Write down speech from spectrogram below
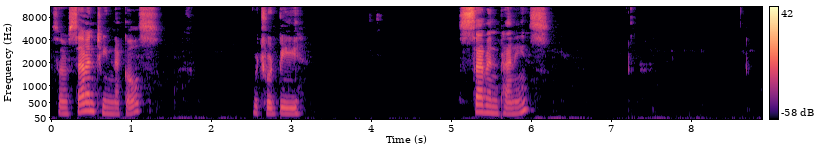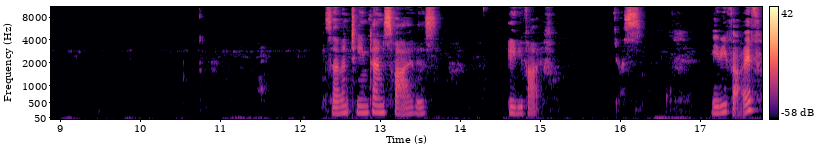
So 17 nickels, which would be seven pennies. Seventeen times five is eighty-five. Yes, eighty-five.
